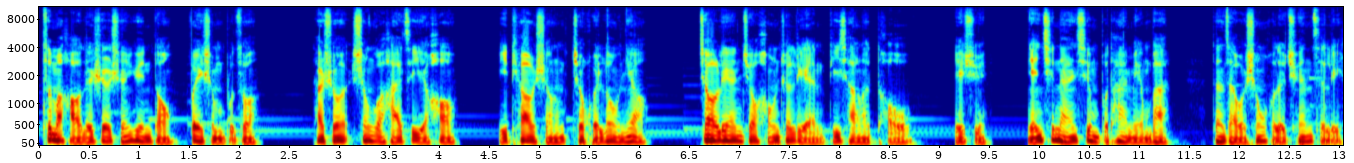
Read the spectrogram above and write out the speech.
这么好的热身运动，为什么不做？”她说：“生过孩子以后，一跳绳就会漏尿。”教练就红着脸低下了头。也许年轻男性不太明白，但在我生活的圈子里。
